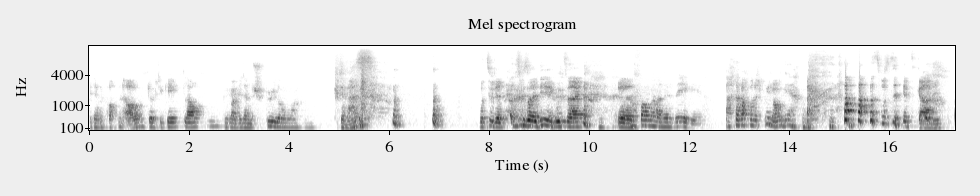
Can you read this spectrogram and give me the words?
wieder mit offenen Augen durch die Gegend laufen. Und mal wieder eine Spülung machen. Bitte was? Wozu denn? Wozu soll denn die denn gut sein? Äh, Bevor man an den See geht. Ach, da macht man eine Spülung? Ja. das wusste ich jetzt gar nicht.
